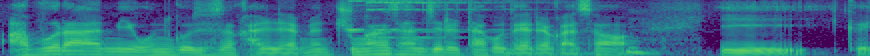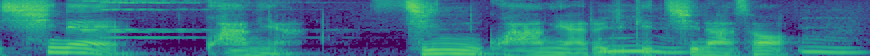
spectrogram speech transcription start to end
아브라함이 온 곳에서 가려면 중앙산지를 타고 내려가서 음. 이그 신의 광야, 진 광야를 이렇게 음. 지나서 음.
